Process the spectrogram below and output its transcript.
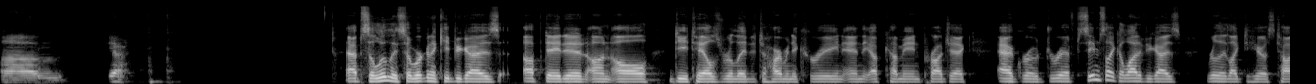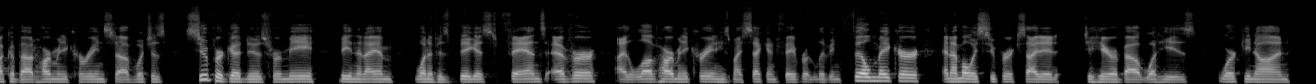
Um, yeah, Absolutely. So we're going to keep you guys updated on all details related to Harmony Korine and the upcoming project Aggro Drift. Seems like a lot of you guys really like to hear us talk about Harmony Korine stuff, which is super good news for me, being that I am one of his biggest fans ever. I love Harmony Korine. He's my second favorite living filmmaker, and I'm always super excited to hear about what he's working on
